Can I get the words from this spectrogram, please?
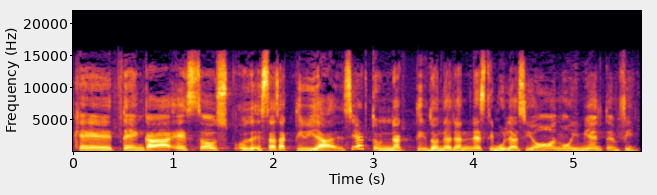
que tenga estos, estas actividades, ¿cierto? Una acti- donde hayan estimulación, movimiento, en fin.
